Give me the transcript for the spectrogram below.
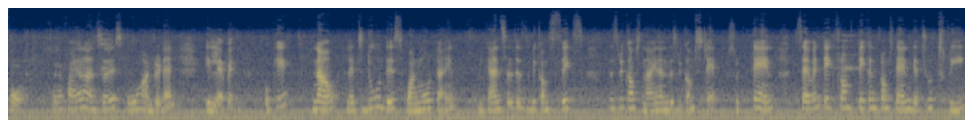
4 so your final answer is 411 okay? Now let's do this one more time. We cancel this becomes 6 this becomes 9 and this becomes 10 so 10 7 take from taken from 10 gets you 3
